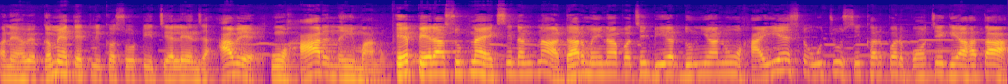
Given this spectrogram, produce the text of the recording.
અને હવે ગમે તેટલી કસોટી ચેલેન્જ આવે, હું હાર નહીં માનું. એ પેરાશૂટના એક્સિડન્ટના અઢાર મહિના પછી બિયર દુનિયાનું હાઈએસ્ટ ઊંચું શિખર પર પહોંચી ગયા હતા.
